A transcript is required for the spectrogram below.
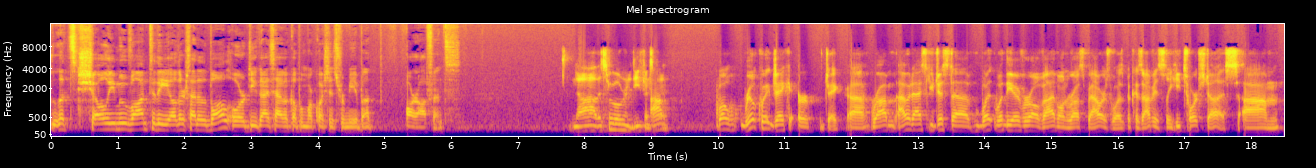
let's shall we move on to the other side of the ball, or do you guys have a couple more questions for me about our offense? Nah, let's move over to defense. Um, well, real quick, Jake or Jake, uh, Rob, I would ask you just uh, what what the overall vibe on Ross Bowers was because obviously he torched us. Um,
